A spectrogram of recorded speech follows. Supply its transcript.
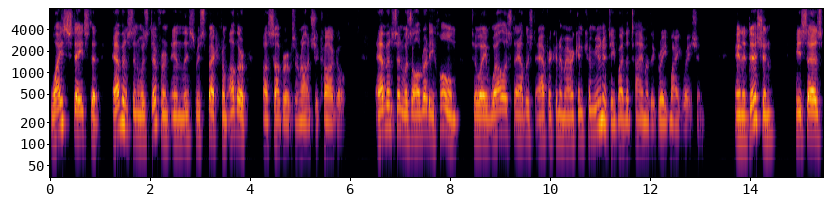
Weiss states that Evanston was different in this respect from other uh, suburbs around Chicago. Evanston was already home to a well established African American community by the time of the Great Migration. In addition, he says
